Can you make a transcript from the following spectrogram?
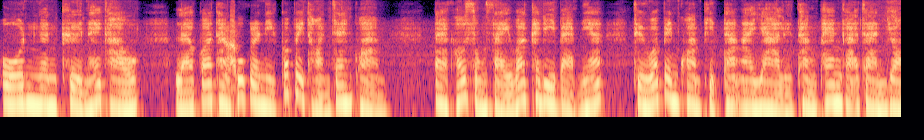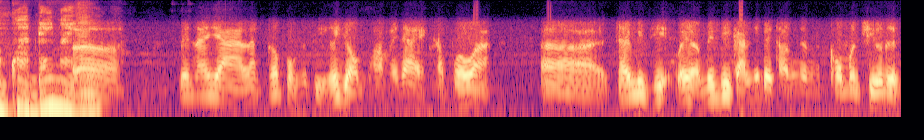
โอนเงินคืนให้เขา แล้วก็ทางคู่กรณีก็ไปถอนแจ้งความ แต่เขาสงสัยว่าคดีแบบเนี้ยถือว่าเป็นความผิดทางอาญาหรือทางแพ่งคะอาจารย์ยอมความได้ไหมเออเป็นอาญาแล้วก็ปกติก็ยอมความไม่ได้ครับ เพราะว่าเอ่อ ใช้วิธีวิธีการที่ไปถอนเงินของบัญชีอื่น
